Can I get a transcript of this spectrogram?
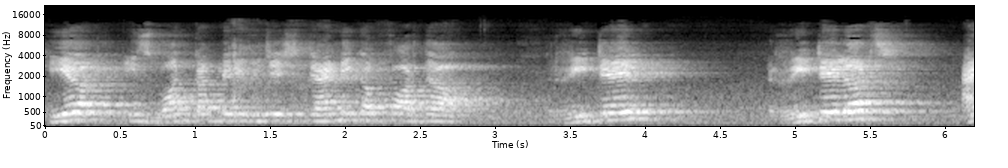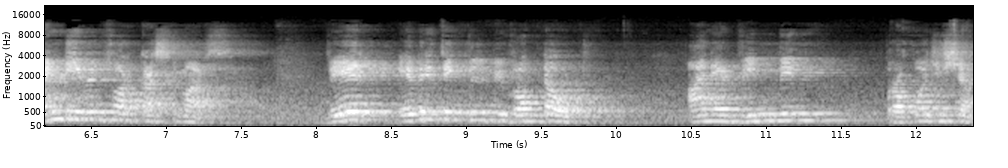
here is one company which is standing up for the retail, retailers and even for customers where everything will be worked out on a win-win proposition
